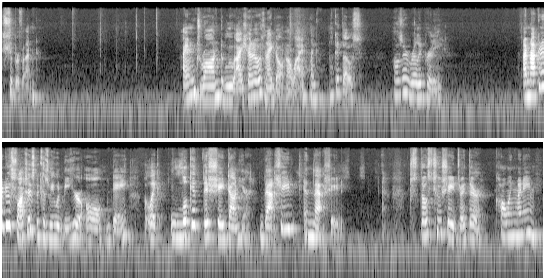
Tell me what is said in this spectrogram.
super fun. I'm drawn to blue eyeshadows and I don't know why. Like, look at those. Those are really pretty. I'm not gonna do swatches because we would be here all day, but like, look at this shade down here. That shade and that shade. Just those two shades right there, calling my name.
